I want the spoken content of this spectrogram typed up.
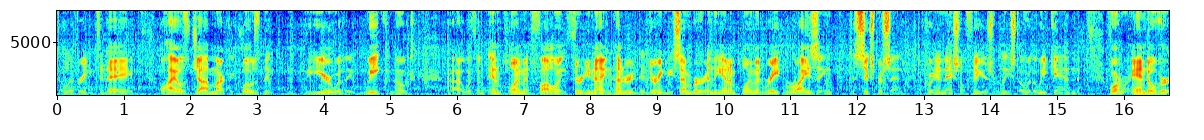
delivery today. Ohio's job market closed the, the year with a weak note, uh, with unemployment falling 3,900 during December, and the unemployment rate rising to 6%, according to national figures released over the weekend. Former Andover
